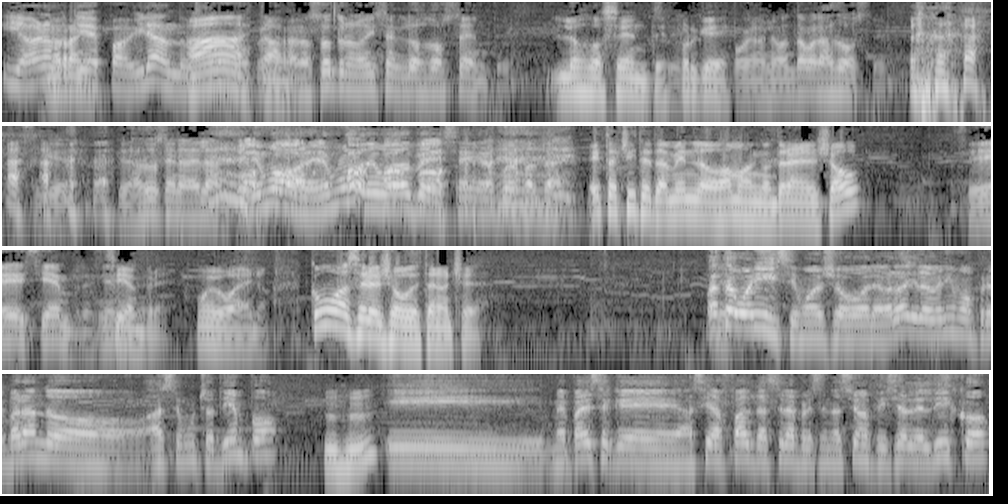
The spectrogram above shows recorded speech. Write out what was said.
Y ahora No me estoy despabilando. Ah, poco, está. A nosotros nos dicen los docentes. Los docentes, Sí, ¿por qué? Porque nos levantamos a las 12. Así que de las 12 en adelante. El humor, el humor de Budapest, eh, que no puede faltar. Estos chistes también los vamos a encontrar en el show. Sí, siempre, siempre. Siempre. Muy bueno. ¿Cómo va a ser el show de esta noche? Va a estar buenísimo el show, la verdad que lo venimos preparando hace mucho tiempo y me parece que hacía falta hacer la presentación oficial del disco.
